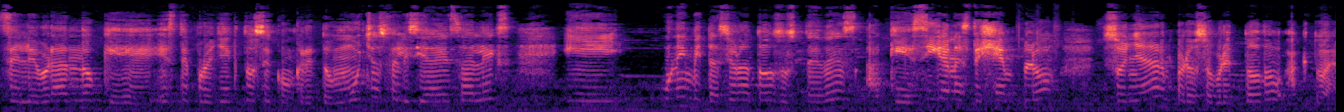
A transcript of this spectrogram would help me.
celebrando que este proyecto se concretó. Muchas felicidades Alex y una invitación a todos ustedes a que sigan este ejemplo, soñar, pero sobre todo actuar.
